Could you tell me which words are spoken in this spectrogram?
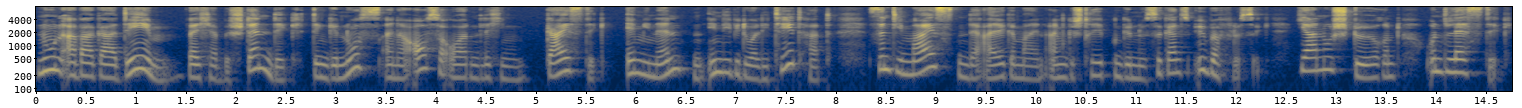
Nun aber gar dem, welcher beständig den Genuss einer außerordentlichen, geistig eminenten Individualität hat, sind die meisten der allgemein angestrebten Genüsse ganz überflüssig, ja nur störend und lästig.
